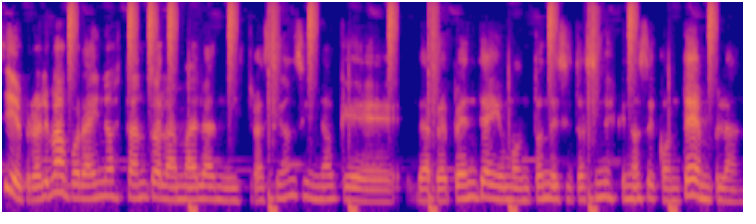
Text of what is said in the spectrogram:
Sí, el problema por ahí no es tanto la mala administración, sino que de repente hay un montón de situaciones que no se contemplan.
